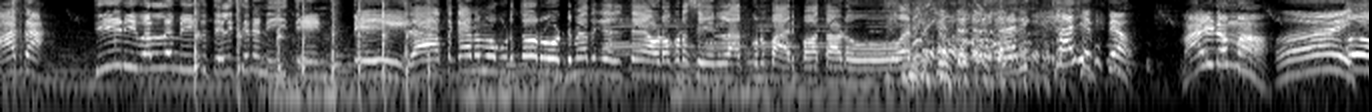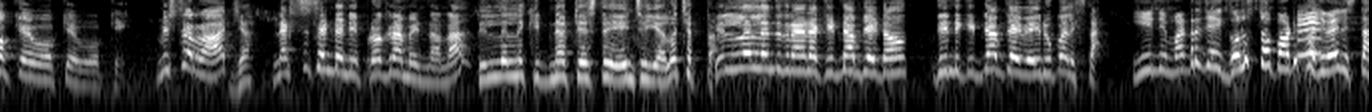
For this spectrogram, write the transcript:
మాట. దీని వల్ల మీకు తెలిసిన నీతేంటి జాతకాన మొగుడుతో రోడ్డు మీదకి వెళ్తే ఎవడొకడు సీన్ లాక్కుని పారిపోతాడు అని. సరిగ్గా చెప్పావు. ఓయ్. Okay okay okay. Mister Raj. Next Sunday నీ ప్రోగ్రామ్ ఏంటి నాన్న? పిల్లల్ని కిడ్నాప్ చేస్తే ఏం చెయ్యాలో చెప్తా. పిల్లల్ని ఎందుకు నాయన కిడ్నాప్ చేయటం? దీన్ని కిడ్నాప్ చేయి వెయ్యి రూపాయలు ఇస్తా. ఈయన్ని మటర్ చేయి గొలుసుతో పాటు పదివేలు ఇస్తా.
